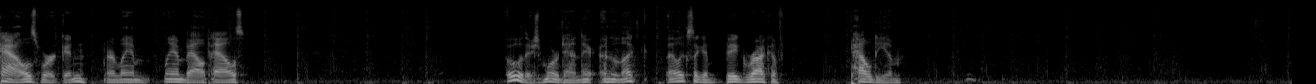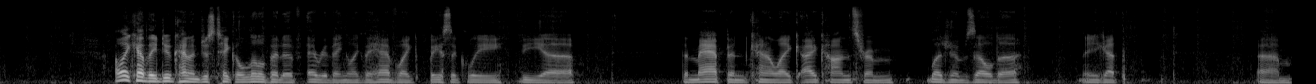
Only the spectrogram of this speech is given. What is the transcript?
pals working, our lamb Lamball pals. Oh, there's more down there. And look, that looks like a big rock of paldium. I like how they do kind of just take a little bit of everything. Like they have like basically the uh, the map and kind of like icons from Legend of Zelda. Then you got um,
